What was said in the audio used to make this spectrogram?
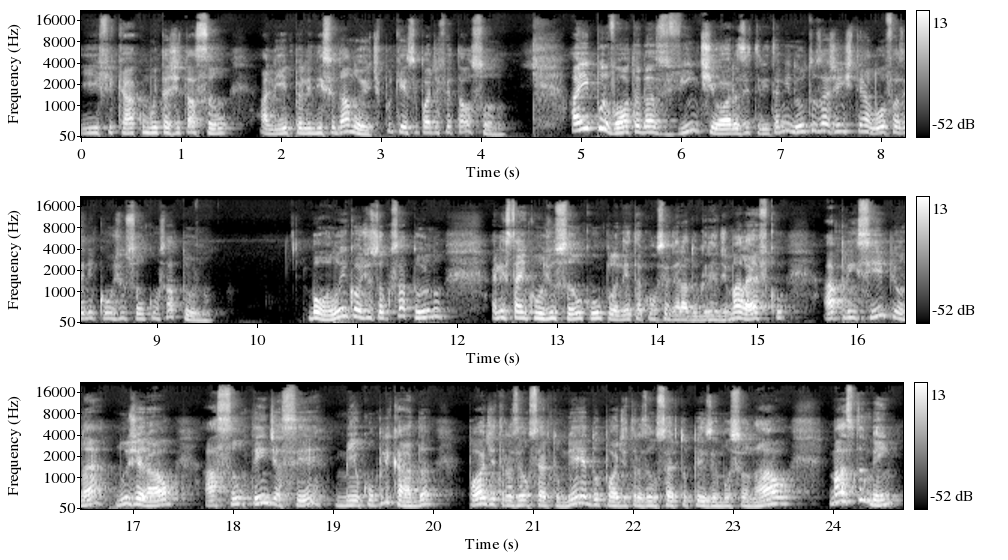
e ficar com muita agitação ali pelo início da noite, porque isso pode afetar o sono. Aí por volta das 20 horas e 30 minutos a gente tem a Lua fazendo em conjunção com Saturno. Bom, a Lua em conjunção com Saturno, ela está em conjunção com o planeta considerado grande e maléfico. A princípio, né, no geral, a ação tende a ser meio complicada, pode trazer um certo medo, pode trazer um certo peso emocional, mas também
